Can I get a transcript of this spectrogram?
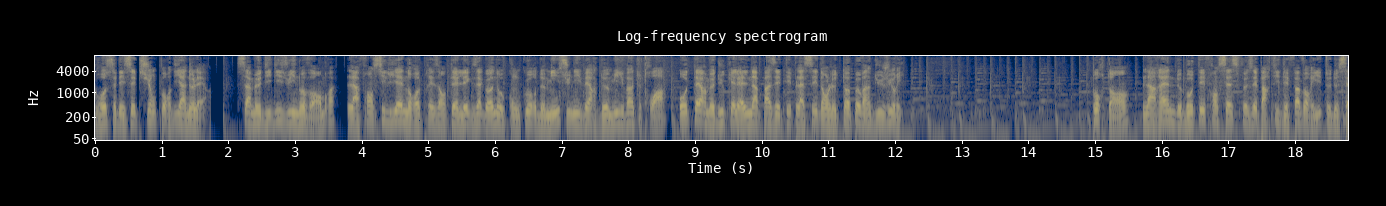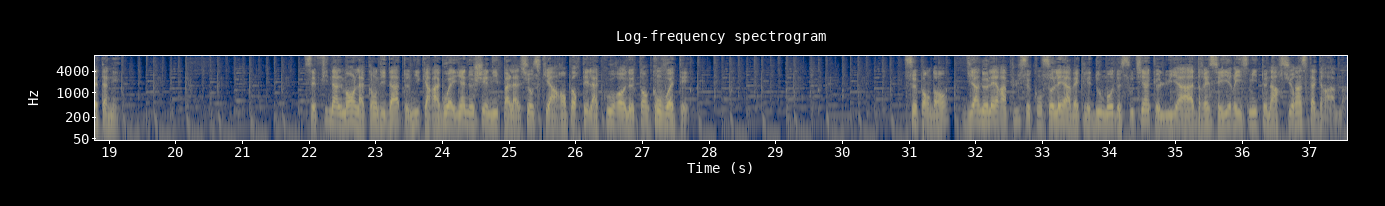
grosse déception pour Diane Lair. Samedi 18 novembre, la francilienne représentait l'Hexagone au concours de Miss Univers 2023, au terme duquel elle n'a pas été placée dans le top 20 du jury. Pourtant, la reine de beauté française faisait partie des favorites de cette année. C'est finalement la candidate nicaraguayenne Chéni Palacios qui a remporté la couronne tant convoitée. Cependant, Diane Lair a pu se consoler avec les doux mots de soutien que lui a adressé Iris Mittenard sur Instagram.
